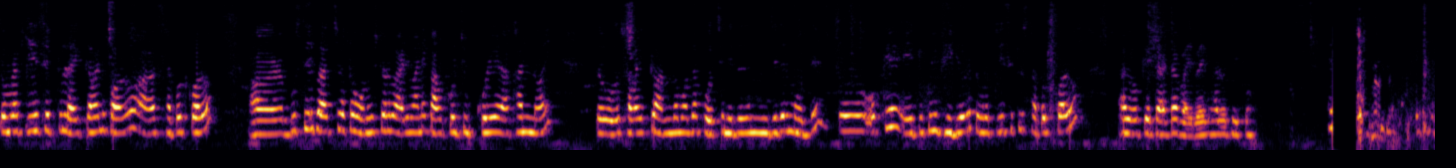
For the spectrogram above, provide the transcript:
তোমরা প্লিজ একটু লাইক কমেন্ট করো আর সাপোর্ট করো। আর বুঝতেই পারছ, একটা অনুষ্ঠান বাড়ি মানে কাউকে চুপ করে রাখার নয়। তো সবাই একটু আনন্দ মজা করছে নিজেদের নিজেদের মধ্যে। তো ওকে এইটুকুই ভিডিওটা তোমরা প্লিজ একটু সাপোর্ট করো। আর ওকে টাটা বাই বাই ভালো থেকো। 没 有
